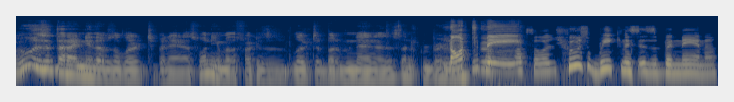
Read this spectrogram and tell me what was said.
Who was it that I knew that was allergic to bananas? One of you motherfuckers is allergic to bananas. I don't remember. Not me. fuck's allergic- Whose weakness is a banana?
